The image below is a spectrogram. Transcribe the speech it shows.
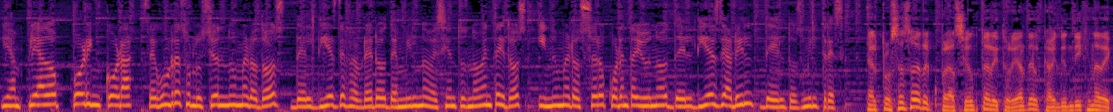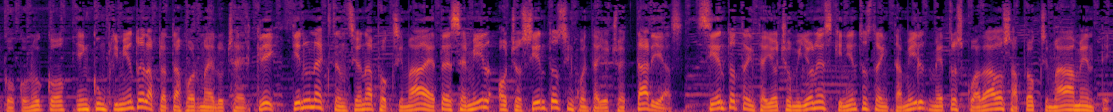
y ampliado por Incora según resolución número 2 del 10 de febrero de 1992 y número 041 del 10 de abril del 2013. El proceso de recuperación territorial del Cabildo Indígena de Coconuco, en cumplimiento de la plataforma de lucha del CRIC, tiene una extensión aproximada de 13.858 hectáreas, 138.530.000 metros cuadrados aproximadamente,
